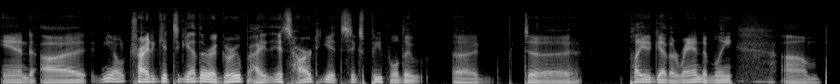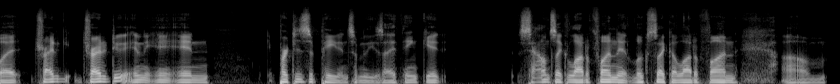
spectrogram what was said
and uh, you know try to get together a group. I, it's hard to get six people to uh, to play together randomly, um, but try to try to do it and and participate in some of these. I think it sounds like a lot of fun. It looks like a lot of fun, um,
